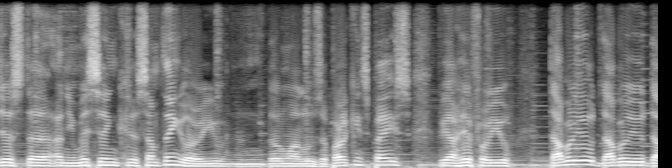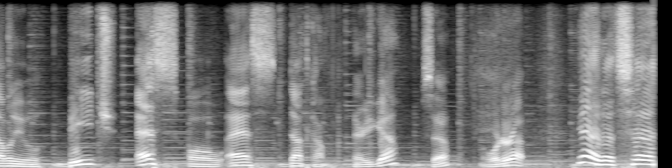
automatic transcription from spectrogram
just uh, and you're missing uh, something or you don't want to lose a parking space, we are here for you. www.beachsos.com. There you go. So order up. Yeah, that's uh,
